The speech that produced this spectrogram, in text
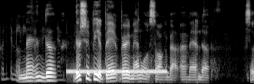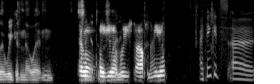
What are the? Amanda. There should be a Barry Manilow song about Amanda, so that we can know it and sing Hello, it to this Jeff lady. Reese Thompson here. I think it's uh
